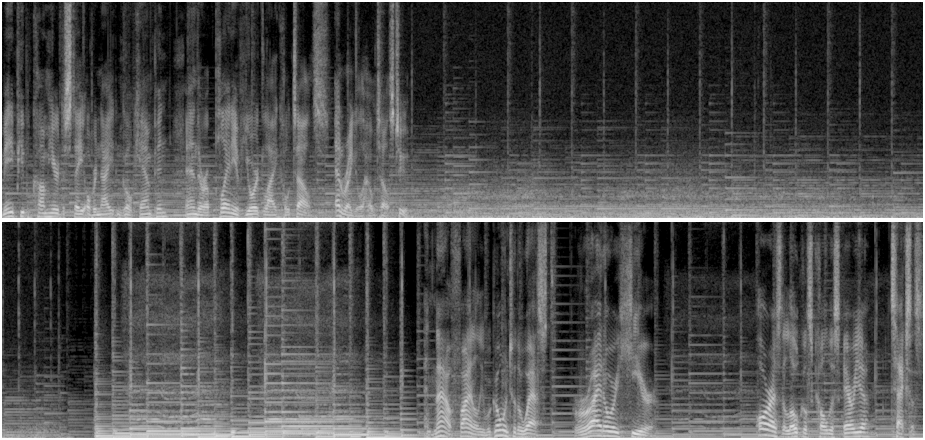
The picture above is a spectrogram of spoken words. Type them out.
Many people come here to stay overnight and go camping, and there are plenty of yurt-like hotels, and regular hotels too. Finally, we're going to the west, right over here. Or as the locals call this area, Texas.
